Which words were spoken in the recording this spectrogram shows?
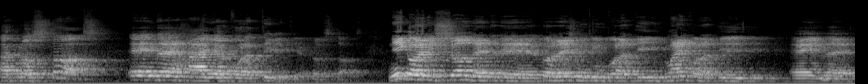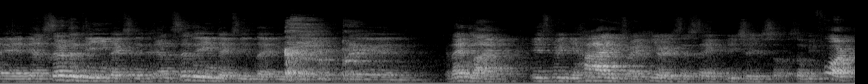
across stocks and a higher volatility across stocks. Nick already showed that the correlation between volatility, implied volatility, and, uh, and the uncertainty index. The uncertainty index is the, is the red line is pretty high. It's right here. It's the same picture you saw, before.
